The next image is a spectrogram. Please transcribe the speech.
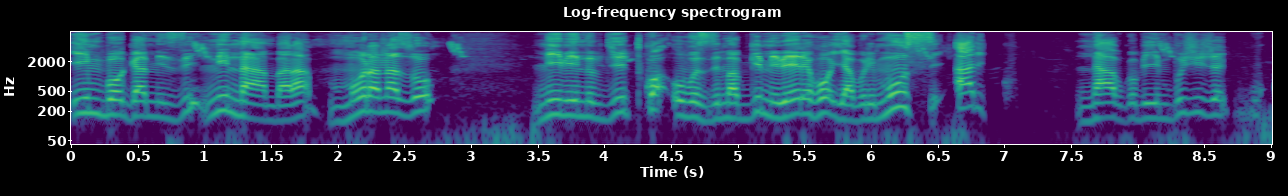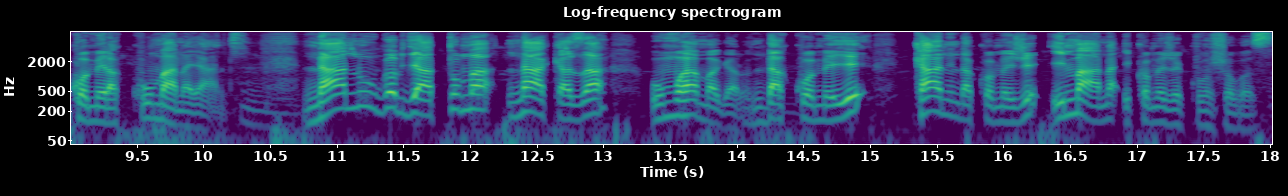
imbogamizi n'intambara mpura na zo ni ibintu byitwa ubuzima bw'imibereho ya buri munsi ariko ntabwo bimbujije gukomera ku mana yanjye. Nta nubwo byatuma ntakaza umuhamagaro. Ndakomeye kandi ndakomeje imana ikomeje kunshoboza.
